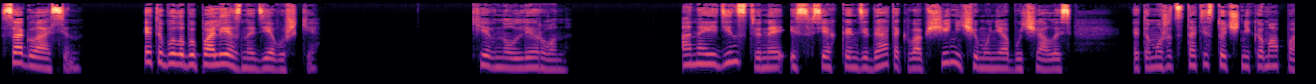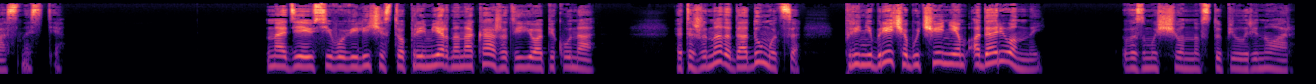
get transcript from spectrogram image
«Согласен. Это было бы полезно девушке», — кивнул Лерон. «Она единственная из всех кандидаток вообще ничему не обучалась. Это может стать источником опасности». «Надеюсь, Его Величество примерно накажет ее опекуна. Это же надо додуматься, пренебречь обучением одаренной возмущенно вступил Ренуар.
